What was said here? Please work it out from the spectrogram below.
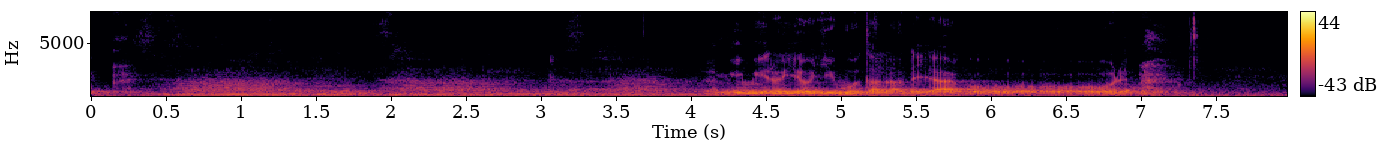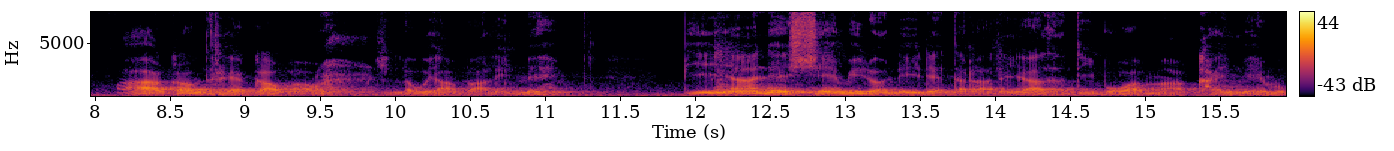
ด မိမိတို့ယုံကြည်မှုတရားတရားကိုတဲ့အာကောင်းတဲ့ကောက်အောင်လုပ်ရပါလိမ့်မယ်ပညာနဲ့ရှင်ပြီးတော့နေတဲ့တရားတရားဆိုဒီဘဝမှာခိုင်မြဲမှု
